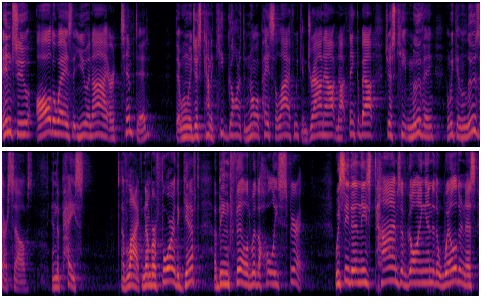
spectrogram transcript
into all the ways that you and I are tempted that when we just kind of keep going at the normal pace of life, we can drown out, not think about, just keep moving, and we can lose ourselves in the pace of life. Number four, the gift of being filled with the Holy Spirit. We see that in these times of going into the wilderness,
